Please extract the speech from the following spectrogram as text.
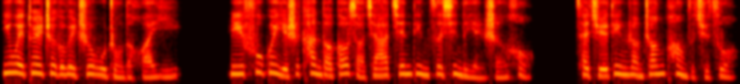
因为对这个未知物种的怀疑，李富贵也是看到高小佳坚定自信的眼神后，才决定让张胖子去做。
